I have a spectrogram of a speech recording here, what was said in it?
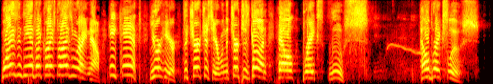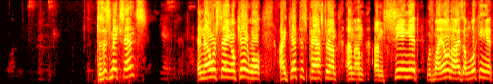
Why isn't the Antichrist rising right now? He can't. You're here. The church is here. When the church is gone, hell breaks loose. Hell breaks loose. Does this make sense? And now we're saying, okay, well, I get this, Pastor. I'm, I'm, I'm, I'm seeing it with my own eyes. I'm looking at,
